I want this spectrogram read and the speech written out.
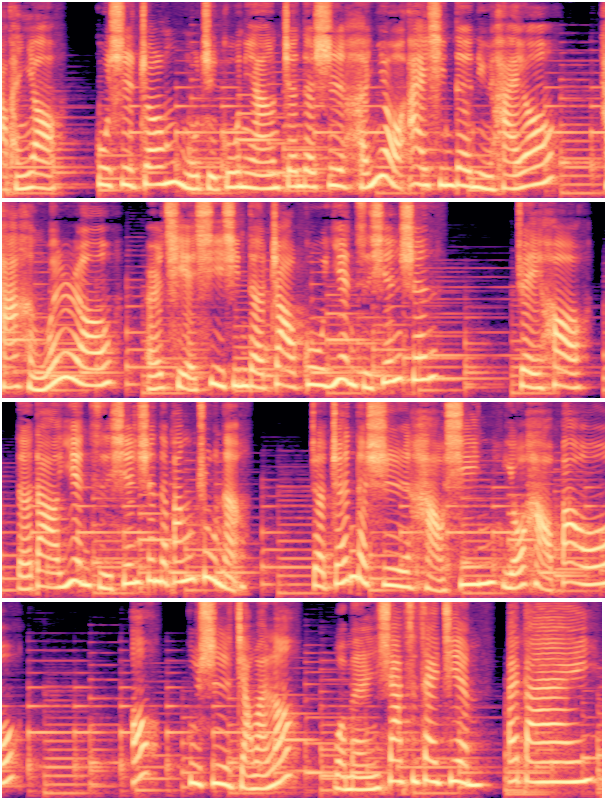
小朋友，故事中拇指姑娘真的是很有爱心的女孩哦。她很温柔，而且细心地照顾燕子先生，最后得到燕子先生的帮助呢。这真的是好心有好报哦。哦，故事讲完了，我们下次再见，拜拜。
